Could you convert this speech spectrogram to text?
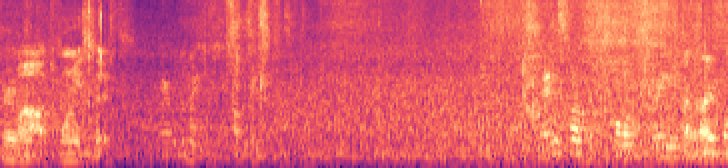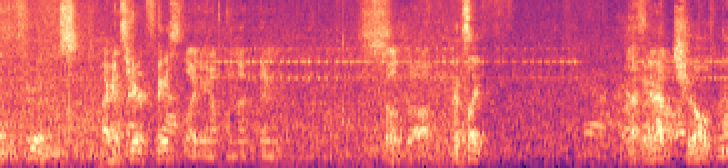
There we go. Wow, 26. Never mind. I just felt a cold breeze. I, I felt it too. and it's- I can see her face lighting up when that thing fills up. It's like Yeah, I I just got like- chills, man.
